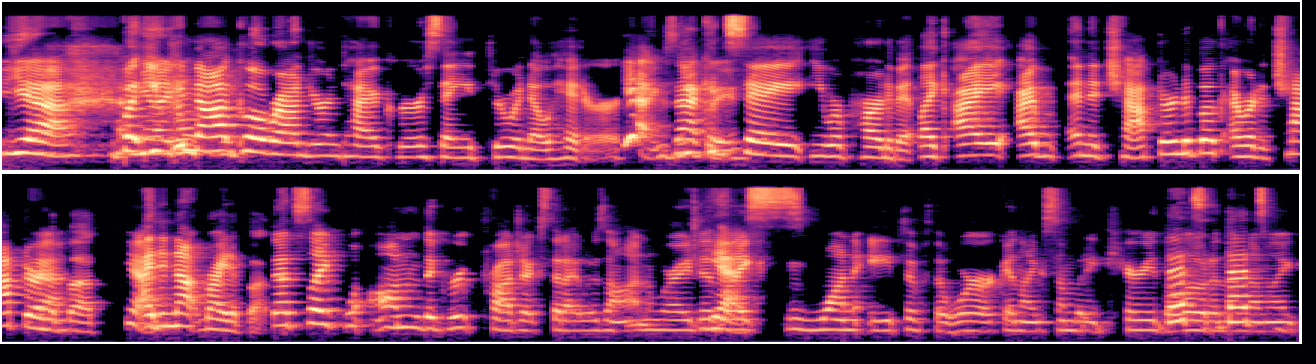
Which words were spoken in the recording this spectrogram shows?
Yeah, I But mean, you I cannot think- go around your entire career saying you threw a no hitter. Yeah, exactly. You could say you were part of it. Like I, I'm in a chapter in a book. I wrote a chapter in a book. yeah, I did not write a book. That's like on the group projects that I was on, where I did Yes. like one eighth of the work, and like somebody carried the That's- load, and then that's I'm like,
